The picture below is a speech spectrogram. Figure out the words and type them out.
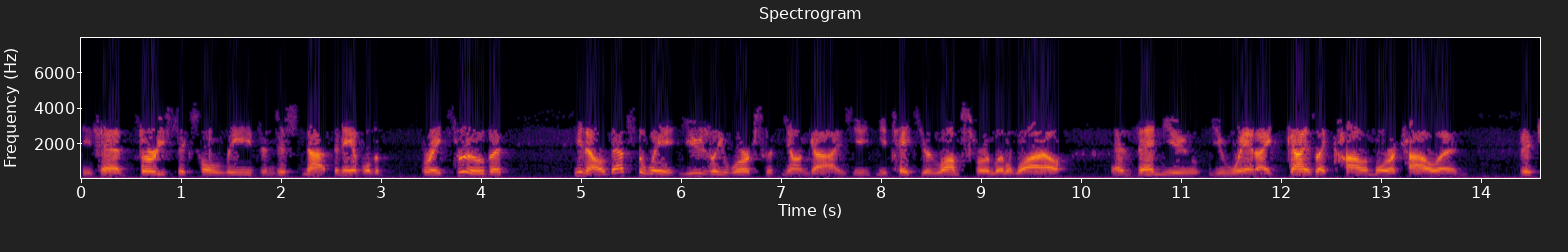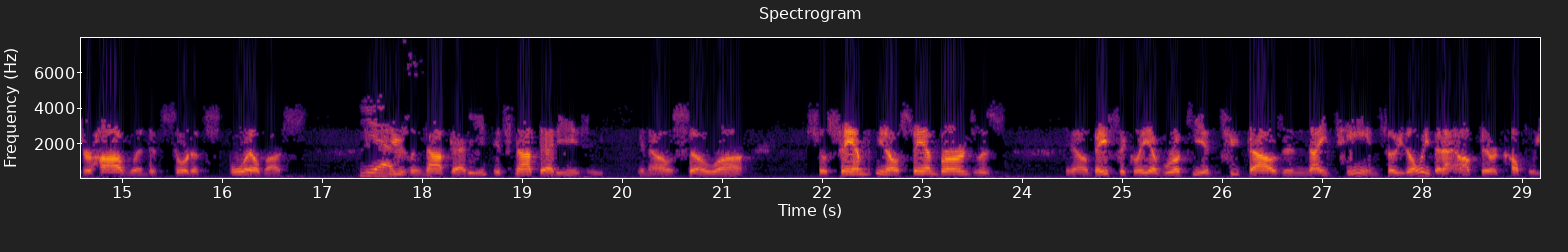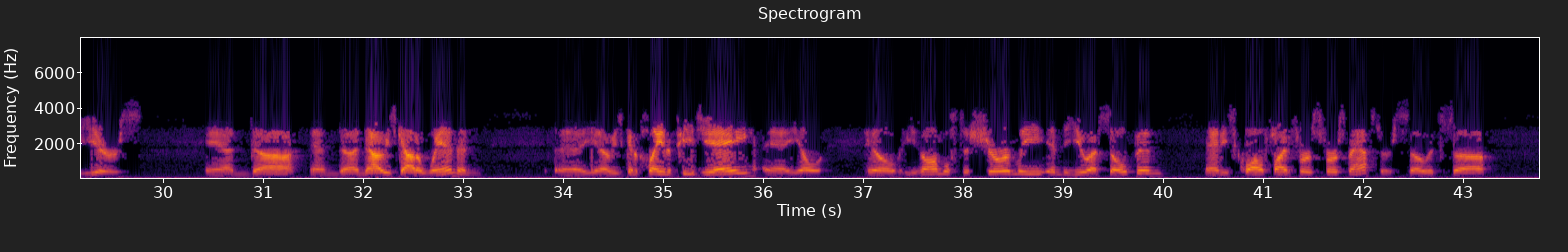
He's had 36 hole leads and just not been able to break through. But you know that's the way it usually works with young guys. You you take your lumps for a little while, and then you you win. I guys like Collin Morikawa and Viktor Hovland have sort of spoiled us. Yes. It's usually not that e- it's not that easy, you know. So uh, so Sam, you know, Sam Burns was you know, basically a rookie in 2019. So he's only been out there a couple years and uh, and uh, now he's got to win, and uh, you know he's going to play in the PGA. And he'll he'll he's almost assuredly in the U.S. Open, and he's qualified for his first Masters. So it's uh,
